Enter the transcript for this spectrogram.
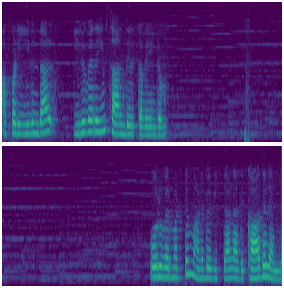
அப்படி இருந்தால் இருவரையும் சார்ந்திருக்க வேண்டும். ஒருவர் மட்டும் அனுபவித்தால் அது காதல் அல்ல.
